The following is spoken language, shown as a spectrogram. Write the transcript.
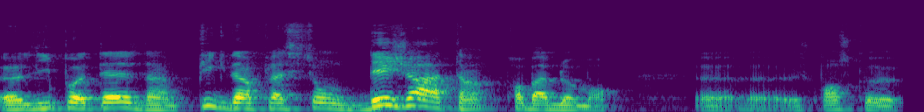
euh, l'hypothèse d'un pic d'inflation déjà atteint, probablement. Euh, je pense que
